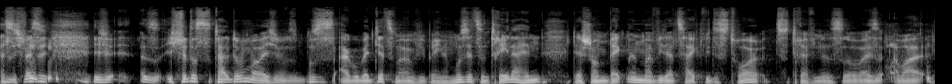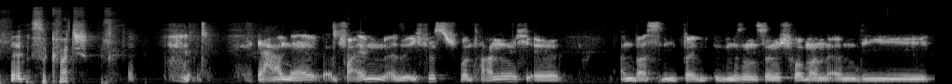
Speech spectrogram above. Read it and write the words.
Also ich weiß nicht, ich, also ich finde das total dumm, aber ich muss das Argument jetzt mal irgendwie bringen. Da muss jetzt ein Trainer hin, der schon Beckman mal wieder zeigt, wie das Tor zu treffen ist. So, weißt du, aber das ist so Quatsch. Ja, ne, vor allem, also ich wüsste spontan nicht, äh, an was liegt, weil wir müssen uns dann schauen, ähm, die,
